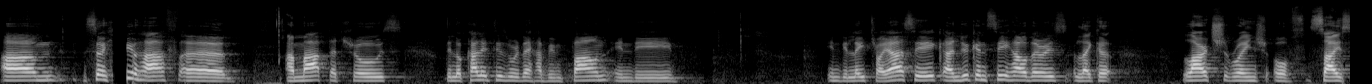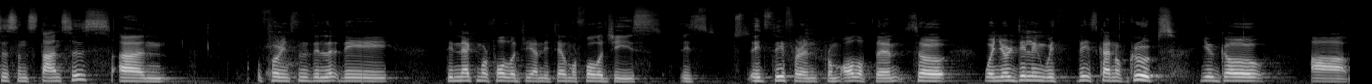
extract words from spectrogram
Um, so here you have uh, a map that shows the localities where they have been found in the in the late Triassic, and you can see how there is like a large range of sizes and stances. And for instance, the, the, the neck morphology and the tail morphology is, is it's different from all of them. So when you're dealing with these kind of groups, you go uh,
